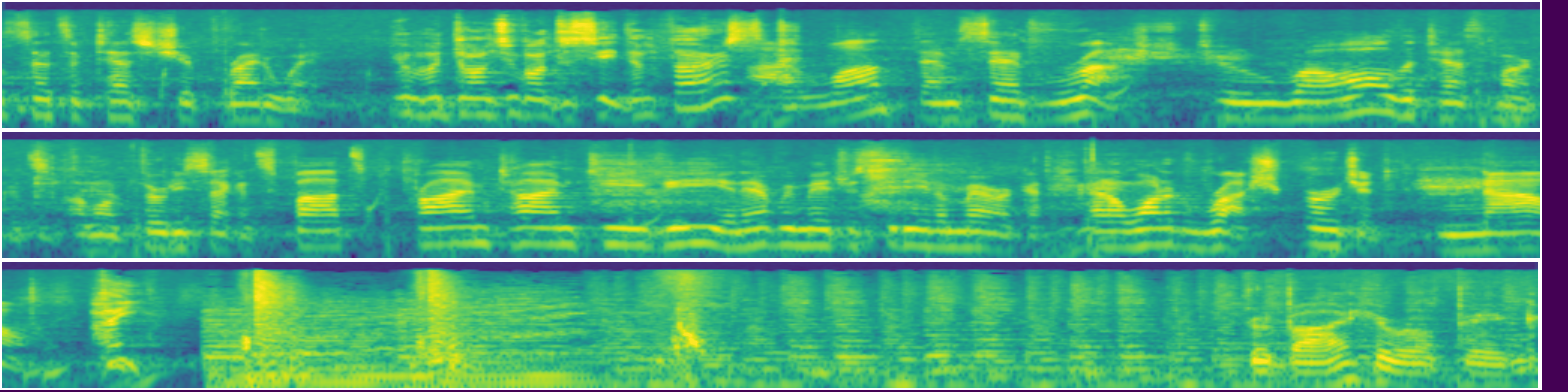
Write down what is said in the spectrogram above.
I want both sets of tests shipped right away. Yeah, but don't you want to see them first? I want them sent rush to uh, all the test markets. I want 30 second spots, prime time TV in every major city in America. And I want it rush, urgent, now. Hey! Goodbye, Hero Pig.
